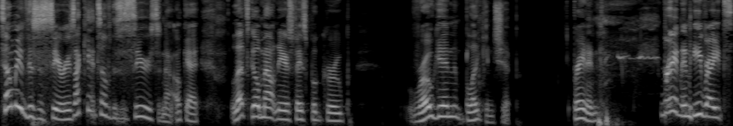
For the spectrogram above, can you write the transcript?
tell me if this is serious. I can't tell if this is serious or not. Okay, let's go Mountaineers Facebook group. Rogan Blankenship. Brandon, Brandon, he writes,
